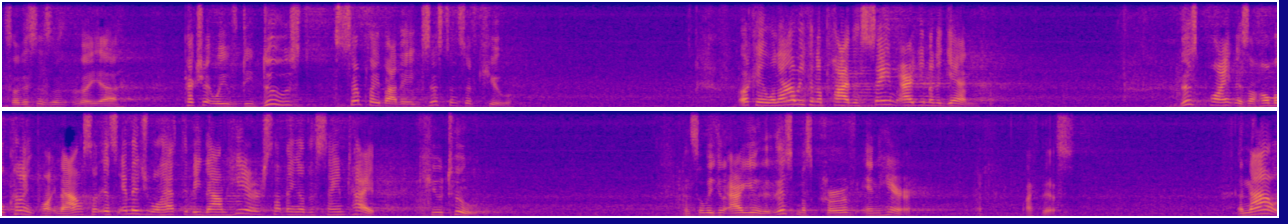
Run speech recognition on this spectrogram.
so this is a, the uh, picture that we've deduced simply by the existence of Q. Okay, well now we can apply the same argument again. This point is a homoclinic point now, so its image will have to be down here, something of the same type, Q2. And so we can argue that this must curve in here, like this. And now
